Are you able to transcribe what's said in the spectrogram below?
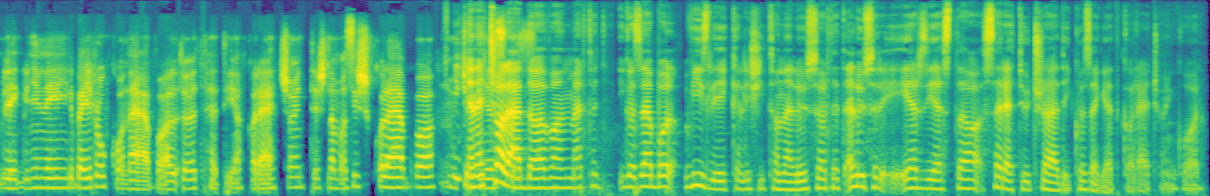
lényegében egy rokonával töltheti a karácsonyt, és nem az iskolába. Igen, egy ez, családdal ez... van, mert hogy igazából vízlékkel is itt van először, tehát először érzi ezt a szerető családi közeget karácsonykor.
